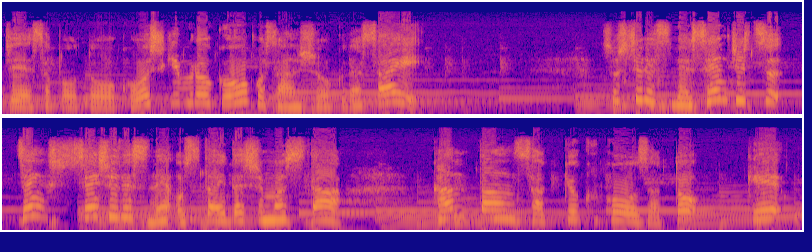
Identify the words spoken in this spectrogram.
J サポート公式ブログをご参照ください。そしてですね先日前先週ですねお伝えいたしました簡単作曲講座と軽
